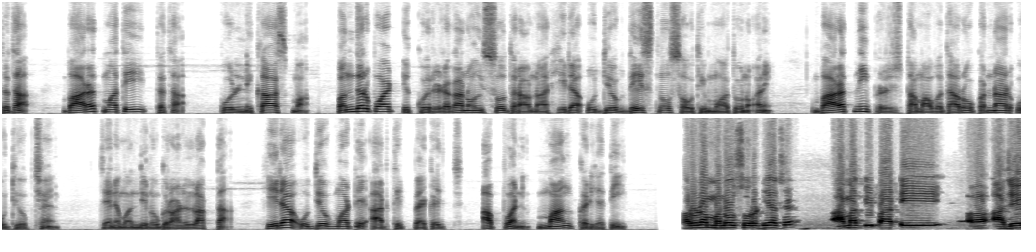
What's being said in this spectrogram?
તથા ભારતમાંથી તથા કુલ નિકાસમાં પંદર પોઈન્ટ એકોતેર ટકાનો હિસ્સો ધરાવનાર હીરા ઉદ્યોગ દેશનો સૌથી મહત્વનો અને ભારતની પ્રતિષ્ઠામાં વધારો કરનાર ઉદ્યોગ છે. જેને મંદીનું ગ્રહણ લાગતા હીરા ઉદ્યોગ માટે આર્થિક પેકેજ આપવાની માંગ કરી હતી. મારું નામ મનોજ સોરઠિયા છે. આમ આદમી પાર્ટી આજે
